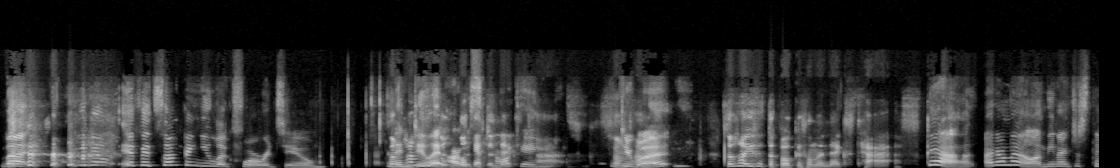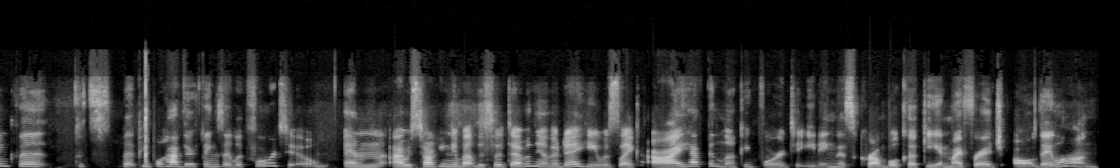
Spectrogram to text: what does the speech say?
But, you know, if it's something you look forward to, then do it. I was at the talking. next task. Do what? Sometimes you have to focus on the next task. yeah i don't know i mean i just think that that people have their things they look forward to and i was talking about this with devin the other day he was like i have been looking forward to eating this Crumbl cookie in my fridge all day long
